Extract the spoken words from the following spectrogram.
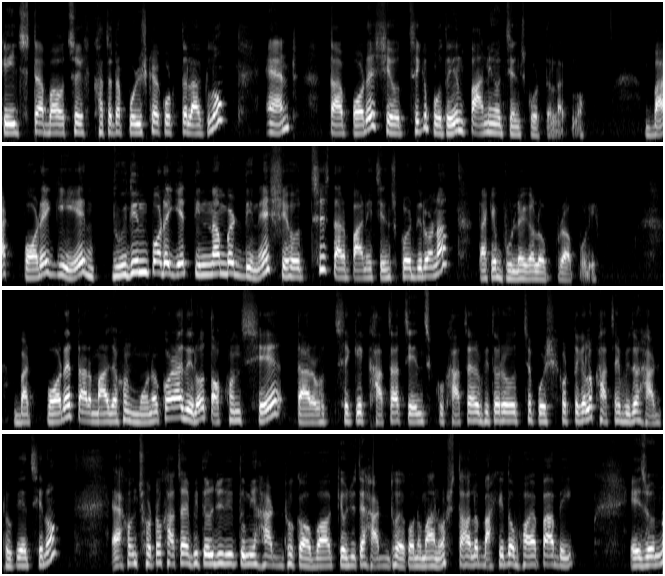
কেজটা বা হচ্ছে খাঁচাটা পরিষ্কার করতে লাগল। অ্যান্ড তারপরে সে হচ্ছে গিয়ে প্রতিদিন পানিও চেঞ্জ করতে লাগল। বাট পরে গিয়ে, দুই দিন পরে গিয়ে, তিন নম্বর দিনে সে হচ্ছে তার পানি চেঞ্জ করে দিল না, তাকে ভুলে গেল পুরোপুরি। বাট পরে তার মা যখন মনে করা দিল, তখন সে তার হচ্ছে কি খাঁচা চেঞ্জ খাঁচার ভিতরে হচ্ছে পরিষ্কার করতে গেল, খাঁচার ভিতরে হাত ঢুকিয়েছিল। এখন ছোট খাঁচার ভিতরে যদি তুমি হাত ঢুকাও বা কেউ যদি হাত ধোয় কোনো মানুষ, তাহলে পাখি তো ভয় পাবেই। এই জন্য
